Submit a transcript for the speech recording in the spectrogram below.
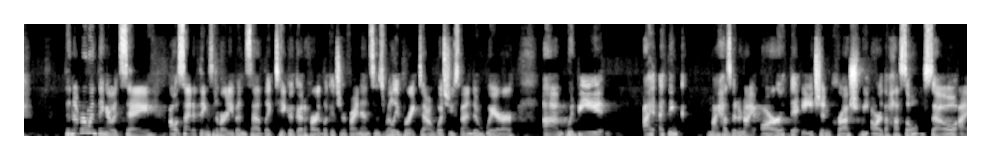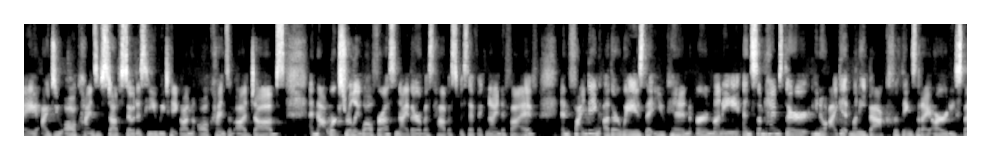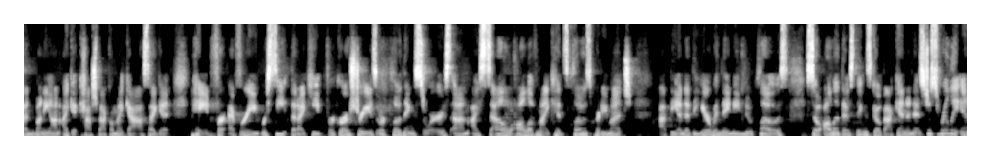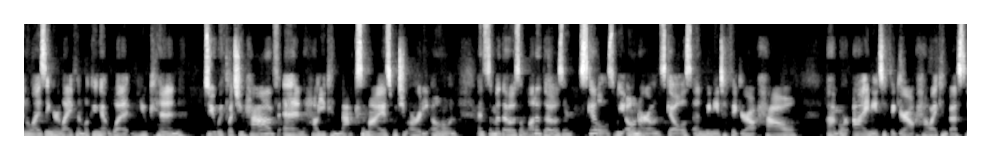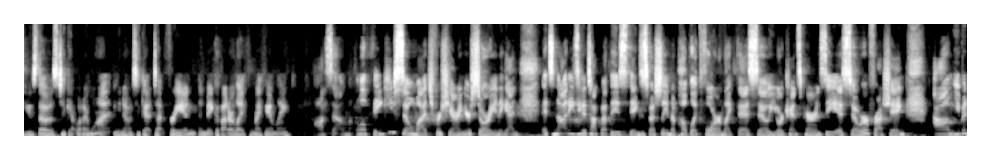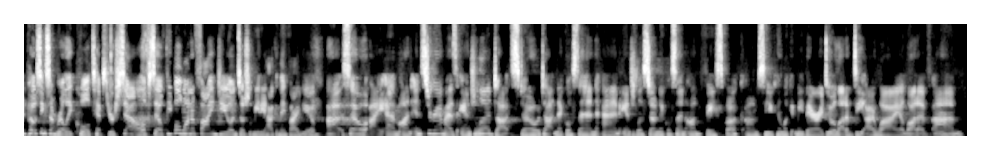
the number one thing I would say, outside of things that have already been said, like take a good hard look at your finances, really break down what you spend and where, um, would be, I, I think my husband and I are the H and Crush. We are the hustle. So I, I do all kinds of stuff. So does he. We take on all kinds of odd jobs. And that works really well for us. Neither of us have a specific nine to five. And finding other ways that you can earn money. And sometimes there, you know, I get money back for things that I already spend money on. I get cash back on my gas. I get paid for every receipt that I keep for groceries or clothing stores. Um, I sell all of my kids' clothes pretty much at the end of the year when they need new clothes. So all of those things go back in and it's just really analyzing your life and looking at what you can do with what you have and how you can maximize what you already own. And some of those, a lot of those are skills. We own our own skills and we need to figure out how um, or I need to figure out how I can best use those to get what I want, you know, to get debt free and, and make a better life for my family. Awesome. Well, thank you so much for sharing your story. And again, it's not easy to talk about these things, especially in a public forum like this. So your transparency is so refreshing. Um, you've been posting some really cool tips yourself. So if people want to find you on social media, how can they find you? Uh, so I am on Instagram as angela.stowe.nicholson and Angela Stowe Nicholson on Facebook. Um, so you can look at me there. I do a lot of DIY, a lot of um,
